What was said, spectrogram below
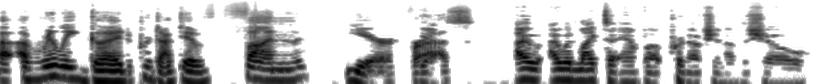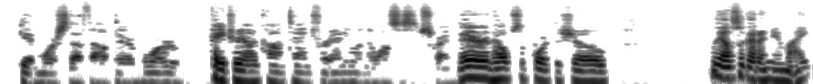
a, a really good productive fun year for Yeah. us I I would like to amp up production of the show, get more stuff out there, more Patreon content for anyone that wants to subscribe there and help support the show. we also got a new mic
